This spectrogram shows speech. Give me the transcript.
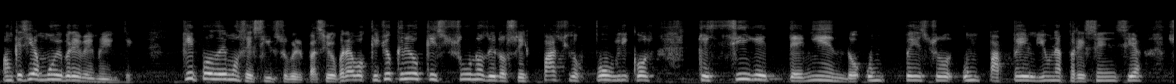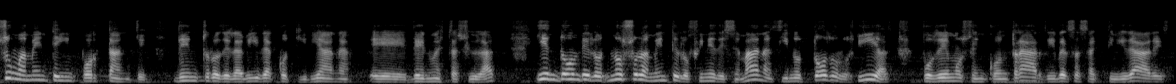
aunque sea muy brevemente. ¿Qué podemos decir sobre el Paseo Bravo? Que yo creo que es uno de los espacios públicos que sigue teniendo un peso, un papel y una presencia sumamente importante dentro de la vida cotidiana eh, de nuestra ciudad y en donde no solamente los fines de semana, sino todos los días podemos encontrar diversas actividades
